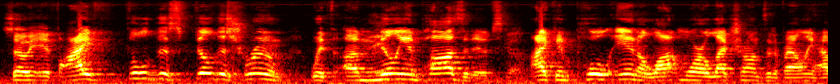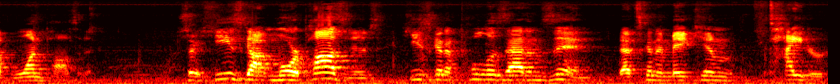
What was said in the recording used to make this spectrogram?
So if I fill this fill this room with a million positives, I can pull in a lot more electrons than if I only have one positive. So he's got more positives. He's going to pull his atoms in. That's going to make him tighter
